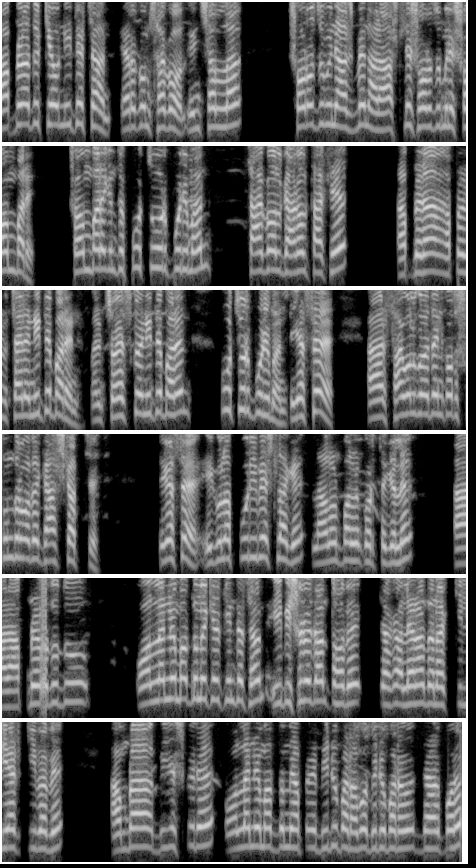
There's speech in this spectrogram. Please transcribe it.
আপনারা তো কেউ নিতে চান এরকম ছাগল, ইনশাল্লাহ সরজমিনে আসবেন। আর আসলে সরজমিনে সোমবারে সোমবারে কিন্তু প্রচুর পরিমাণ ছাগল, গারল থাকে। আপনারা আপনারা চাইলে নিতে পারেন মানে চয়েস করে নিতে পারেন। প্রচুর পরিমাণ, ঠিক আছে? আর ছাগলগুলো দেখেন কত সুন্দরভাবে ঘাস খাচ্ছে, ঠিক আছে? এগুলা পরিবেশ লাগে লালন পালন করতে গেলে। আর আপনারা যদি অনলাইনের মাধ্যমে কেউ কিনতে চান, এই বিষয়টা জানতে হবে, টাকা লেনা দেনা ক্লিয়ার কীভাবে। আমরা বিশেষ করে অনলাইনের মাধ্যমে আপনার ভিডিও পাঠাবো ভিডিও পাঠাবো, দেওয়ার পরে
